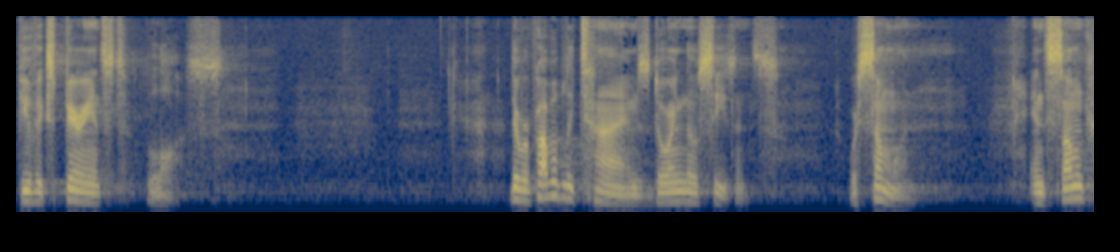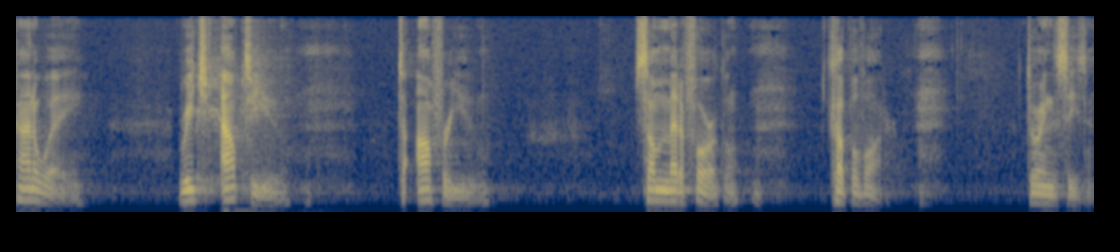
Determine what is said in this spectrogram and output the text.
if you've experienced loss, there were probably times during those seasons where someone, in some kind of way, reached out to you to offer you some metaphorical cup of water during the season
